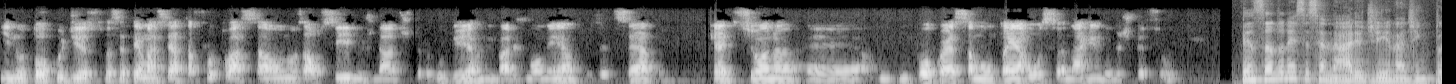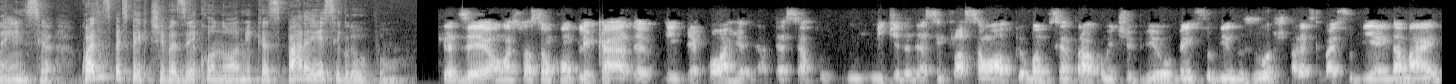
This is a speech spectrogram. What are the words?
E no topo disso, você tem uma certa flutuação nos auxílios dados pelo governo em vários momentos, etc., que adiciona é, um pouco a essa montanha russa na renda das pessoas. Pensando nesse cenário de inadimplência, quais as perspectivas econômicas para esse grupo? Quer dizer, é uma situação complicada e decorre até certa medida dessa inflação alta, que o Banco Central, como a gente viu, vem subindo juros, parece que vai subir ainda mais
